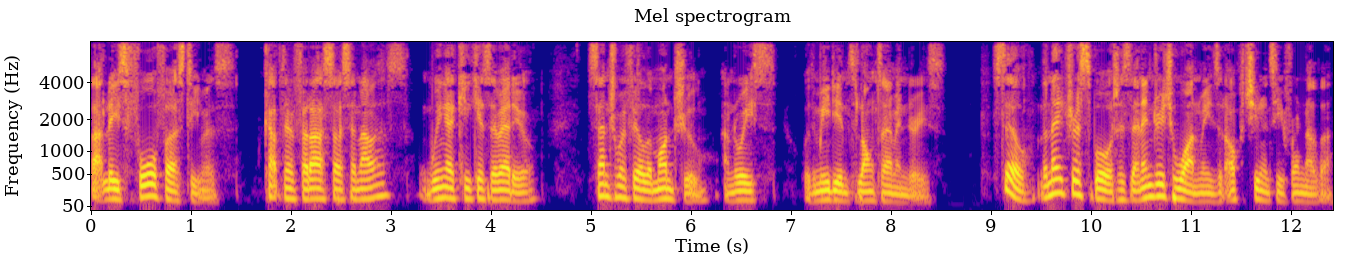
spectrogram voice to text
That leaves four first teamers Captain Ferran Sarsanedas, winger Kike Saverio, central midfielder Monchu, and Ruiz with medium to long term injuries. Still, the nature of sport is that an injury to one means an opportunity for another,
